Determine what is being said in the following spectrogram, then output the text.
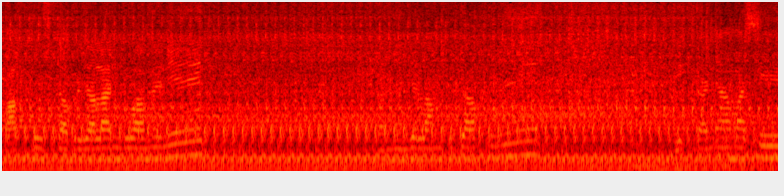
Waktu sudah berjalan 2 menit dan menjelang 3 menit ikannya masih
